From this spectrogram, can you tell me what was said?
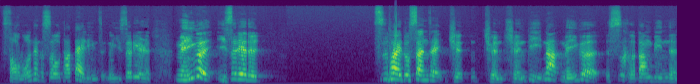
扫罗那个时候，他带领整个以色列人，每一个以色列的支派都散在全全全地。那每一个适合当兵的，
